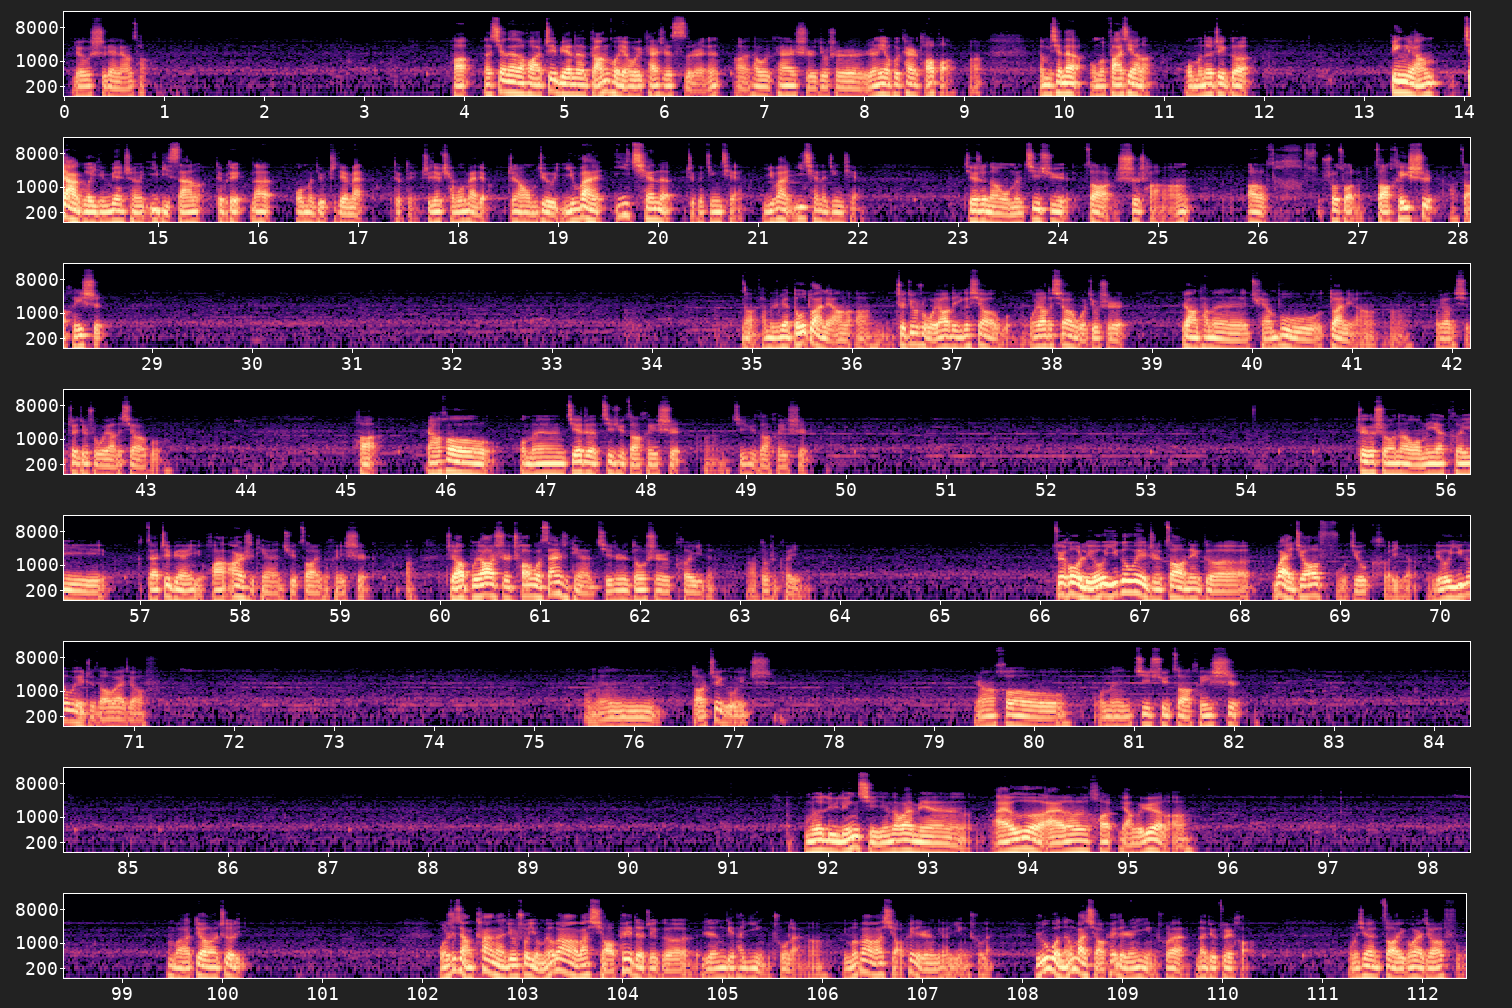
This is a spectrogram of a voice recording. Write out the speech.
留个十点粮草。好，那现在的话，这边的港口也会开始死人啊，它会开始就是人也会开始逃跑啊。那么现在我们发现了，我们的这个冰粮价格已经变成一比三了，对不对？那我们就直接卖，对不对？直接全部卖掉，这样我们就有一万一千的这个金钱，一万一千的金钱。接着呢，我们继续造市场，哦，说错了，造黑市啊，造黑市。啊，他们这边都断粮了啊，这就是我要的一个效果。我要的效果就是让他们全部断粮啊，我要的这就是我要的效果。好，然后我们接着继续造黑市啊，继续造黑市。这个时候呢，我们也可以在这边花二十天去造一个黑市啊，只要不要是超过三十天，其实都是可以的啊，都是可以的。最后留一个位置造那个外交府就可以了，留一个位置造外交府。我们到这个位置，然后我们继续造黑市。我们的吕林起已经在外面挨饿挨了好两个月了啊。我们把它调到这里，我是想看看，就是说有没有办法把小沛的这个人给他引出来啊？有没有办法把小沛的人给他引出来？如果能把小沛的人引出来，那就最好。我们现在造一个外交府，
